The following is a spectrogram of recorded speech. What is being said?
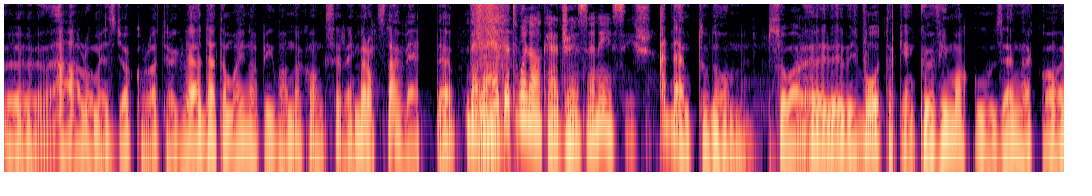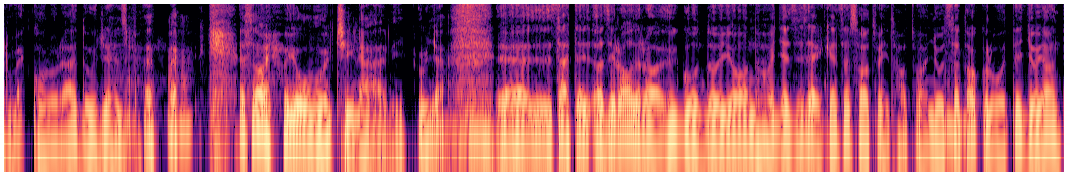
ö, álom, ez gyakorlatilag le, de hát a mai napig vannak hangszereim, mert aztán vette. De lehetett volna akár jazzzenész is? Hát nem tudom. Szóval ö, voltak ilyen kövi makú zenekar, meg Colorado jazzben. Uh-huh. Ez nagyon jó volt csinálni, ugye? Tehát azért arra gondoljon, hogy ez 1967-68, tehát akkor volt egy olyan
